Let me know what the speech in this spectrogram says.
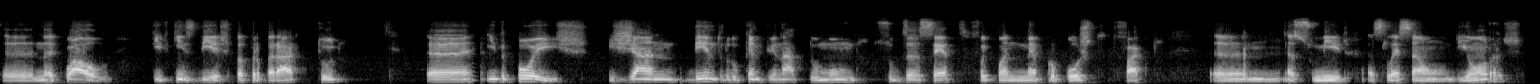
uh, na qual tive 15 dias para preparar tudo, uh, e depois, já dentro do Campeonato do Mundo Sub-17, foi quando me é proposto, de facto, assumir a seleção de honras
